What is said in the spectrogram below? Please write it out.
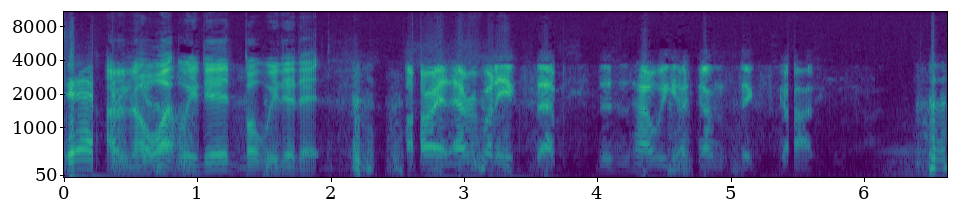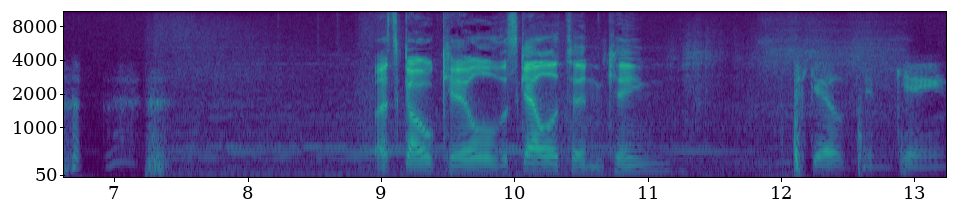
Yeah. I don't know what we did, but we did it. Alright, everybody accepts. This is how we get gun stick Scott. Let's go kill the Skeleton King. Skeleton King,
